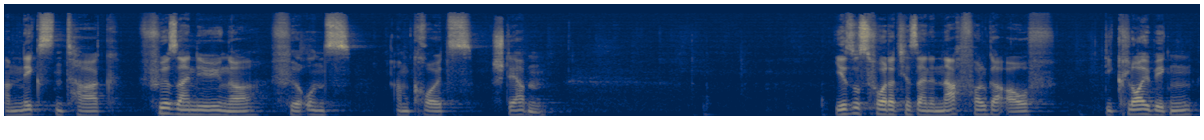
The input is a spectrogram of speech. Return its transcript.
am nächsten Tag für seine Jünger, für uns am Kreuz sterben. Jesus fordert hier seine Nachfolger auf, die Gläubigen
